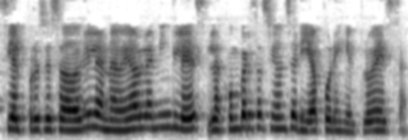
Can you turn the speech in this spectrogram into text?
Si el procesador y la nave hablan inglés, la conversación sería, por ejemplo, esta.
